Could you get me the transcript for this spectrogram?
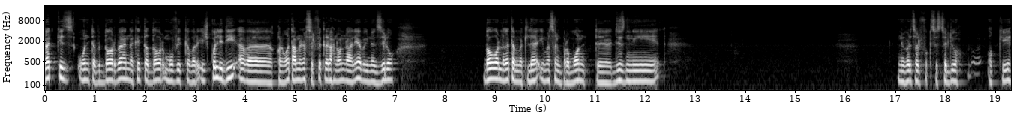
ركز وانت بتدور بقى انك انت تدور Movie Coverage. كل دي آه، قنوات عاملة نفس الفكرة اللي إحنا قلنا عليها بينزلوا دور لغاية أما تلاقي مثلا Paramount Disney Universal Fox Studio okay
